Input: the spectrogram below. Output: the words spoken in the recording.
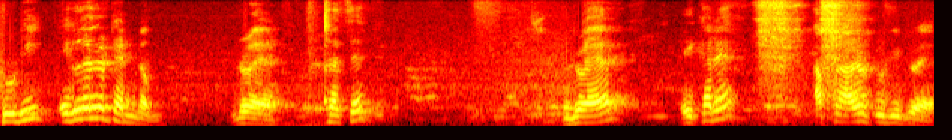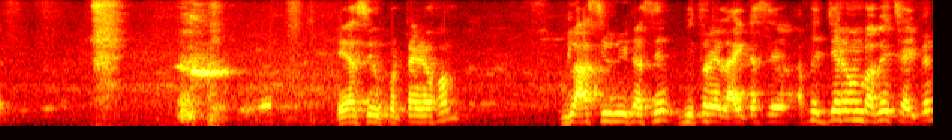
টু ডি এগুলো হলো ট্যান্ডম ড্রয়ার ঠিক আছে? ড্রয়ার এইখানে আপনার আরও টু ডি ড্রয়ার এ আছে উপরটা এরকম। গ্লাস ইউনিট আছে, ভিতরে লাইট আছে। আপনি যেরকম ভাবে চাইবেন,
